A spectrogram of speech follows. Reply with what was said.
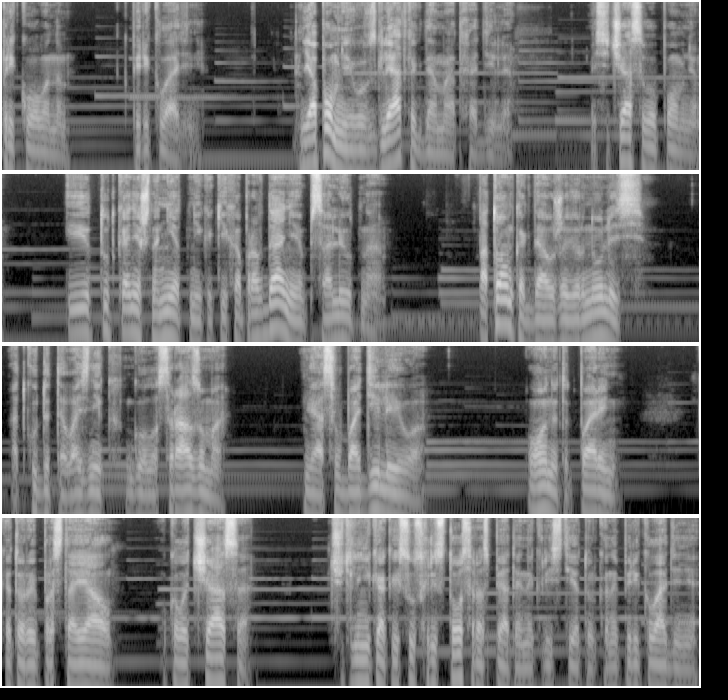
прикованным к перекладине. Я помню его взгляд, когда мы отходили. И сейчас его помню. И тут, конечно, нет никаких оправданий абсолютно. Потом, когда уже вернулись, откуда-то возник голос разума, и освободили его. Он, этот парень, который простоял около часа, чуть ли не как Иисус Христос, распятый на кресте, только на перекладине,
